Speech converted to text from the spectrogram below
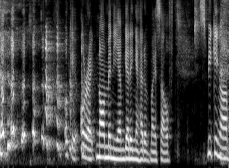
okay, all right, nominee. I'm getting ahead of myself. Speaking of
